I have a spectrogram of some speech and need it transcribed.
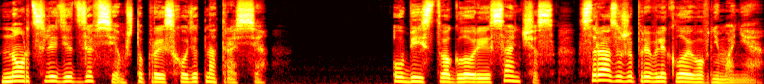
Норд следит за всем, что происходит на трассе. Убийство Глории Санчес сразу же привлекло его внимание.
